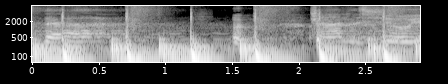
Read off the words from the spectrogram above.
there, trying to show you.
